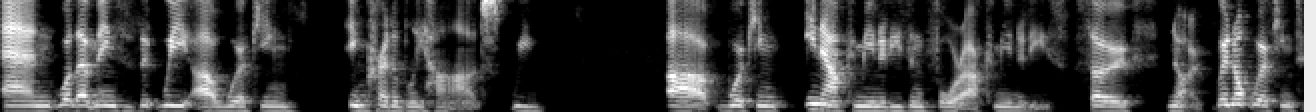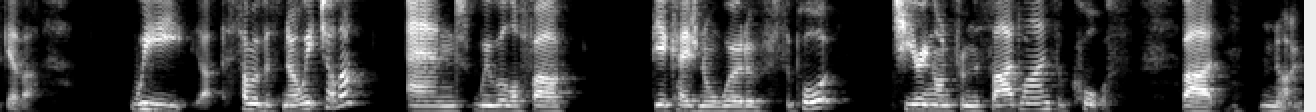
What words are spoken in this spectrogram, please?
And what that means is that we are working incredibly hard. We are working in our communities and for our communities. So, no, we're not working together we some of us know each other and we will offer the occasional word of support cheering on from the sidelines of course but no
